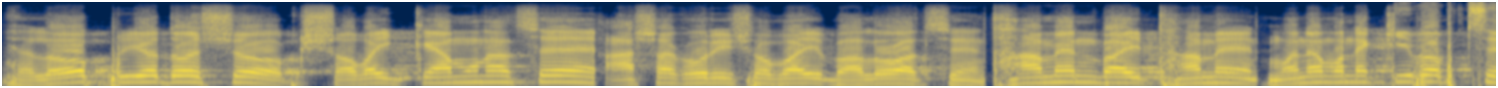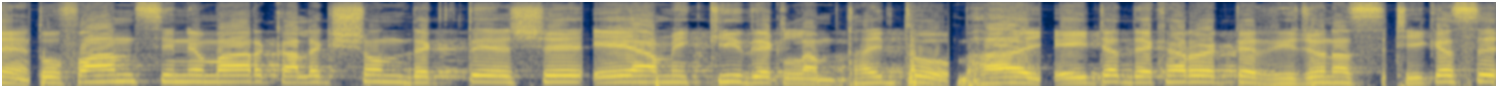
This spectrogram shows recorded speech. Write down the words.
হ্যালো, প্রিয় দর্শক, সবাই কেমন আছেন? আশা করি সবাই ভালো আছেন। থামেন ভাই, থামেন। মনে মনে কি ভাবছেন? তুফান সিনেমার কালেকশন দেখতে এসে এ আমি কি দেখলাম, তাই তো? ভাই, এইটা দেখারও একটা রিজন আছে, ঠিক আছে?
